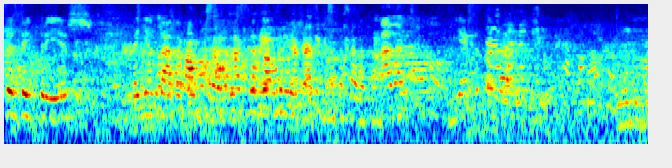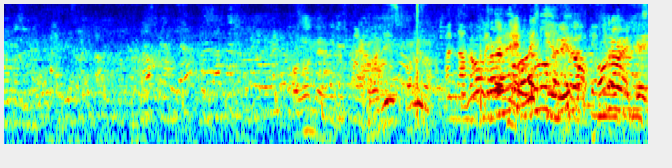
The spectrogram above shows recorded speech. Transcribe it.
63, tenho andado a comprar, sabia a única casa que se passava para trás, e esta também. ¿Por dónde? ¿Por allí? ¿Por arriba? Andamos por internet. Otra vez,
